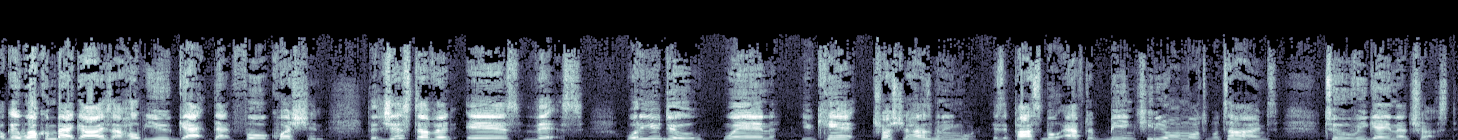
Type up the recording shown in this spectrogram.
Okay, welcome back, guys. I hope you got that full question. The gist of it is this What do you do when you can't trust your husband anymore? Is it possible after being cheated on multiple times to regain that trust?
